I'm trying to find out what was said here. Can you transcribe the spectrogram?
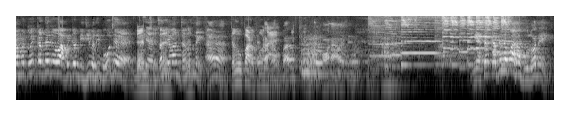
ગમે તોય કરી દેજો. આપણી જો બીજી બધી બહુ છે. ટેન્શન લેવાની જરૂર નહીં. તમે ઉપાડો ફોન તમે આ. ઊભા રહો. ફોન આવે છે. મેસેજ કરી દેજો પાછા ભૂલો નહીં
